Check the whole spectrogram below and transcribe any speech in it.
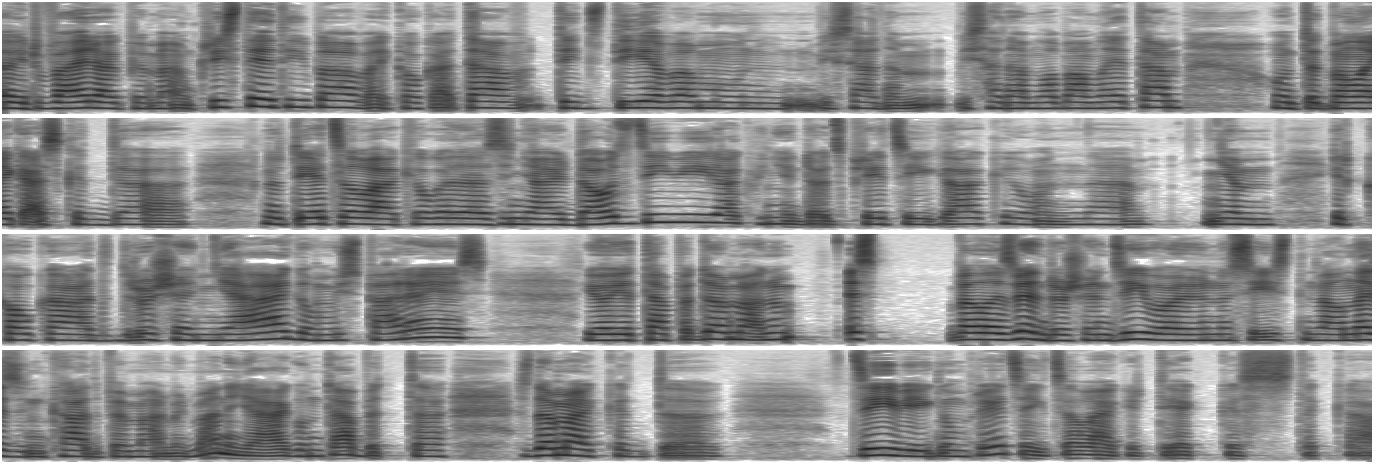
ir vairāk, piemēram, kristietībā vai kaut kā tā tic dievam un visādam, visādām labām lietām. Un tad man liekas, ka uh, nu, tie cilvēki kaut kādā ziņā ir daudz dzīvīgāki, viņi ir daudz priecīgāki un uh, viņam ir kaut kāda droši vien jēga un vispārējais. Jo, ja tā padomā, nu, es vēl aizvien droši vien dzīvoju, un es īsti vēl nezinu, kāda, piemēram, ir mana jēga un tā, bet uh, es domāju, ka uh, dzīvīgi un priecīgi cilvēki ir tie, kas, kā,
